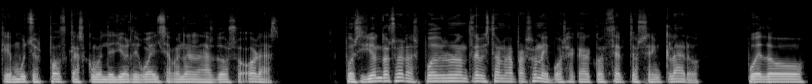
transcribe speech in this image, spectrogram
que muchos podcasts como el de Jordi Wild se van a las dos horas. Pues si yo en dos horas puedo ver una entrevista a una persona y puedo sacar conceptos en claro, puedo...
